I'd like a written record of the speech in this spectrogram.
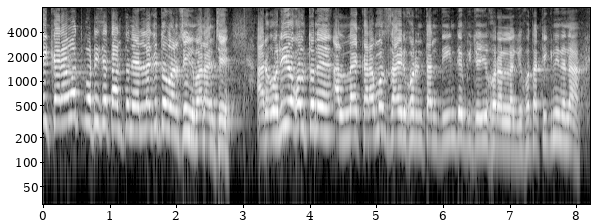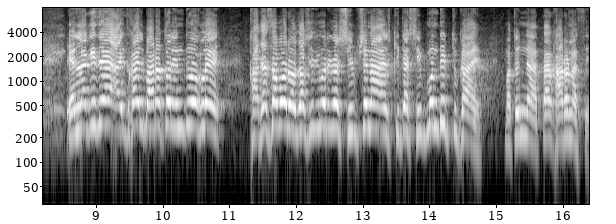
এই কারামত ঘটিছে তান তো এর লাগি তো মানুষে ইমান আনছে। আর অলি অকল তো আল্লাহ কারামত জাহির করেন তান দিনটা বিজয়ী করার লাগি। কথা ঠিক নি না এর লাগি যে আজকাল ভারতের হিন্দু হকলে খাজা সাহ রোজা শিবর শিবসেনা কিতা শিব মন্দির টুকায় মাতন না তার কারণ আছে।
